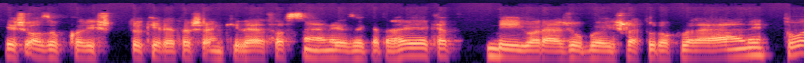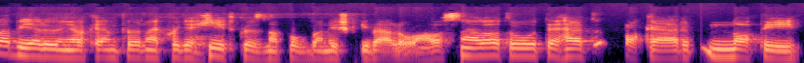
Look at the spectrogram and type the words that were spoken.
és azokkal is tökéletesen ki lehet használni ezeket a helyeket. Még garázsokba is le tudok vele állni. További előnye a campernek, hogy a hétköznapokban is kiválóan használható, tehát akár napi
